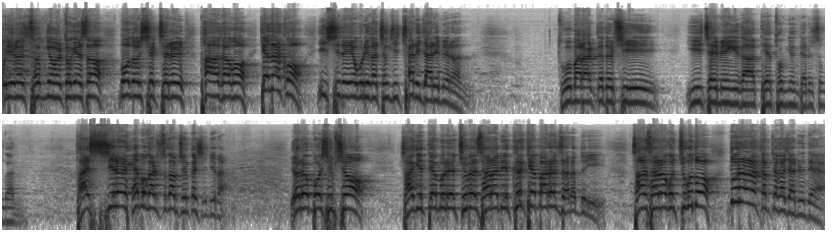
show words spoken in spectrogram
우리는 성경을 통해서 모든 실체를 파악하고 깨닫고 이 시대에 우리가 정신 차리지 않으면은 두 말할 것 없이 이재명이가 대통령 되는 순간 다시는 회복할 수가 없을 것입니다. 여러분 보십시오. 자기 때문에 주변 사람이 그렇게 많은 사람들이 자살하고 죽어도 눈 하나 깜짝하지 않는데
